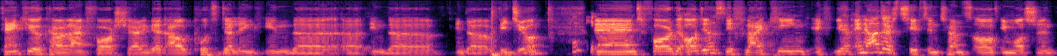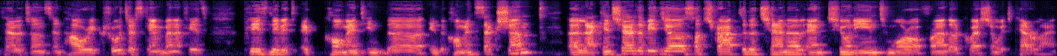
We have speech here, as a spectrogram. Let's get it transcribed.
thank you caroline for sharing that. I'll put the link in the uh, in the in the video. Thank you and for the audience, if liking, if you have any other tips in terms of emotional intelligence and how recruiters can benefit, please leave it a comment in the in the comment section. Uh, like and share the video, subscribe to the channel, and tune in tomorrow for another question with Caroline.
